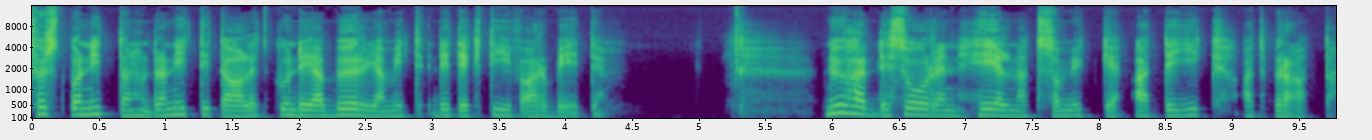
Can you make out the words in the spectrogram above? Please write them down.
Först på 1990-talet kunde jag börja mitt detektivarbete. Nu hade såren helnat så mycket att det gick att prata.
